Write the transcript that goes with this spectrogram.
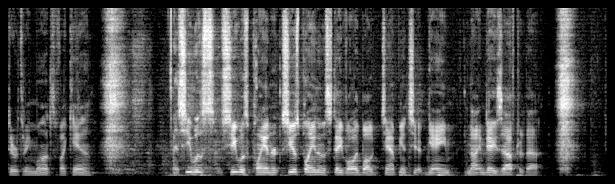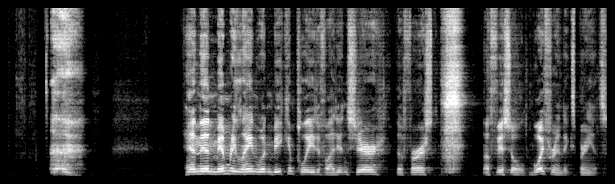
two or three months if I can. And she was she was playing she was playing in the state volleyball championship game nine days after that. and then memory lane wouldn't be complete if I didn't share the first official boyfriend experience.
